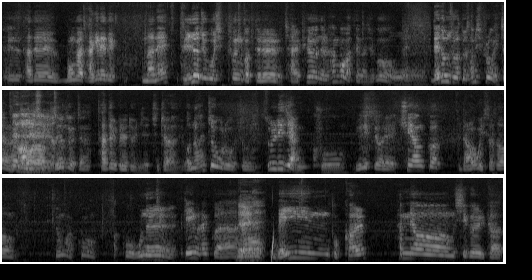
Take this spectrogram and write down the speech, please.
네. 그래도 다들 뭔가 자기네들만의 들려주고 싶은 것들을 잘 표현을 한 것 같아가지고 네. 내 점수가 또 30%가 있잖아. 네네, 어, 맞습니다. 내 점수가 있잖아. 다들 그래도 이제 진짜 어느 한쪽으로 좀 쏠리지 않고 유닛별의 취향껏 나오고 있어서 좋은 것 같고. 같고 오늘 게임을 할 거야. 네. 메인 보컬 한 명씩을 그러니까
